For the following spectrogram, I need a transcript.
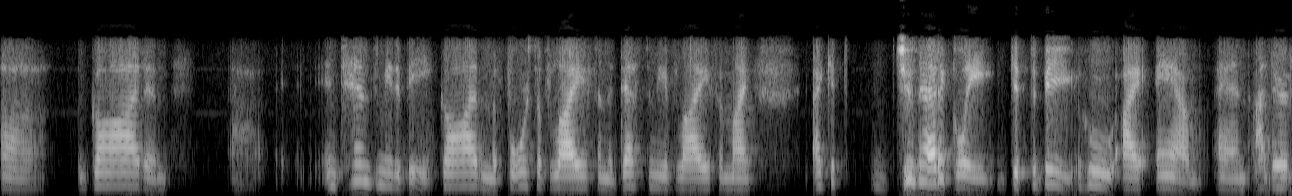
uh, God and uh, intends me to be. God and the force of life and the destiny of life and my I get to genetically get to be who I am. And uh, there's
